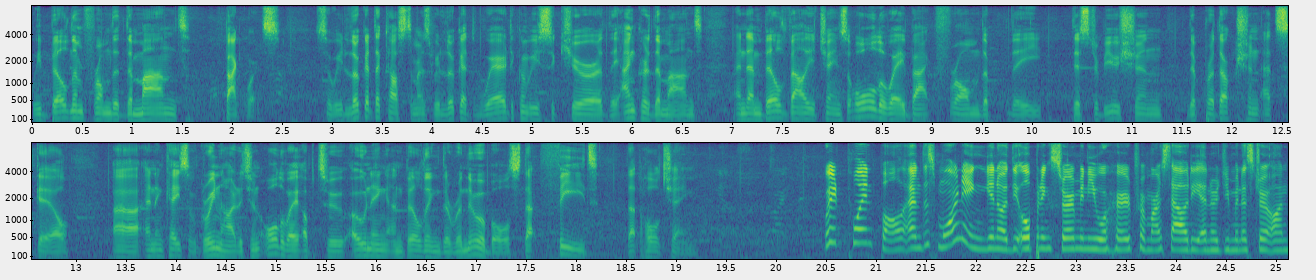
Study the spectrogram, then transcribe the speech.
we build them from the demand backwards. So we look at the customers, we look at where can we secure the anchor demand, and then build value chains all the way back from the, the distribution, the production at scale, uh, and in case of green hydrogen, all the way up to owning and building the renewables that feed that whole chain. Great point, Paul. And this morning, you know, the opening ceremony, we heard from our Saudi energy minister on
